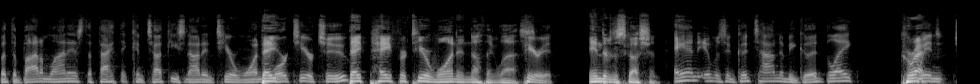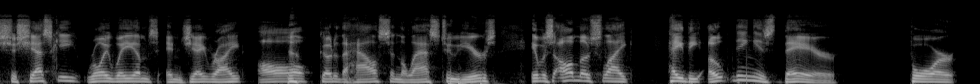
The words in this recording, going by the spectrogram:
But the bottom line is the fact that Kentucky's not in tier one They- or tier two. they pay for tier one and nothing less. Period. End of discussion. And it was a good time to be good, Blake. Correct. When Krzyzewski, Roy Williams, and Jay Wright all go to the house in the last two years, it was almost like, hey, the opening is there for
